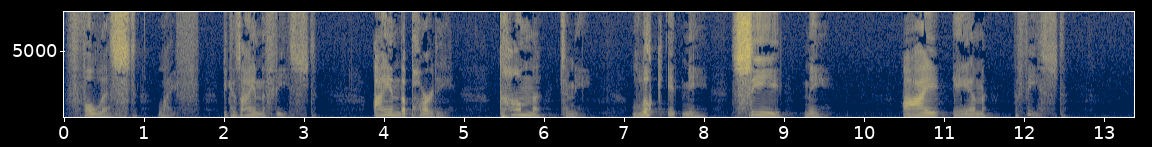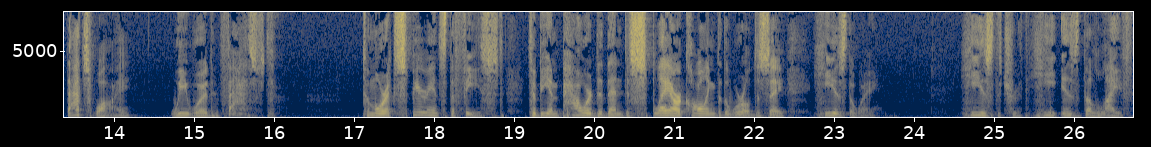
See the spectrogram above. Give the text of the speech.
fullest life, because I am the feast. I am the party. Come to me. Look at me. See me. I am the feast. That's why we would fast, to more experience the feast, to be empowered to then display our calling to the world to say, He is the way, He is the truth, He is the life.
